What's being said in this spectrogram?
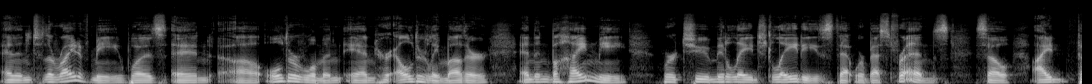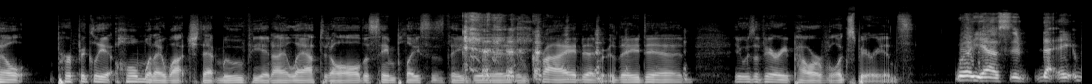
and then to the right of me was an uh, older woman and her elderly mother, and then behind me were two middle-aged ladies that were best friends. So I felt perfectly at home when I watched that movie, and I laughed at all the same places they did and cried they did. It was a very powerful experience. Well, yes, it, it,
